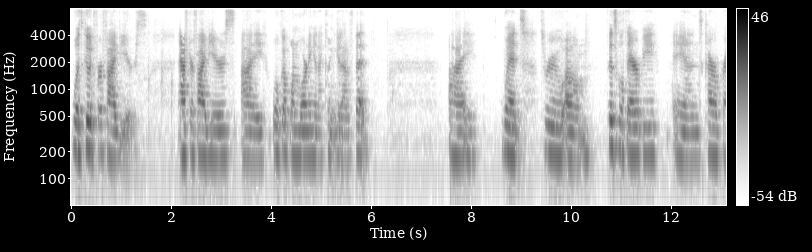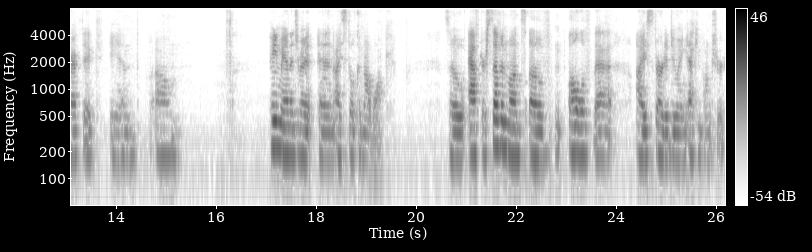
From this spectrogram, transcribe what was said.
was good for five years after five years, I woke up one morning and I couldn't get out of bed. I went through um, physical therapy and chiropractic and um, pain management, and I still could not walk. So after seven months of all of that, I started doing acupuncture.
